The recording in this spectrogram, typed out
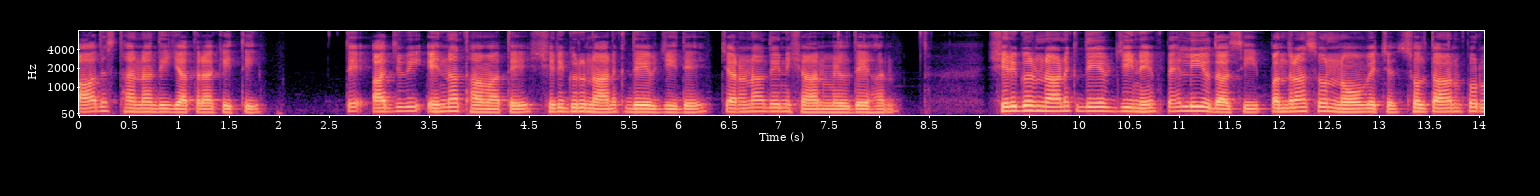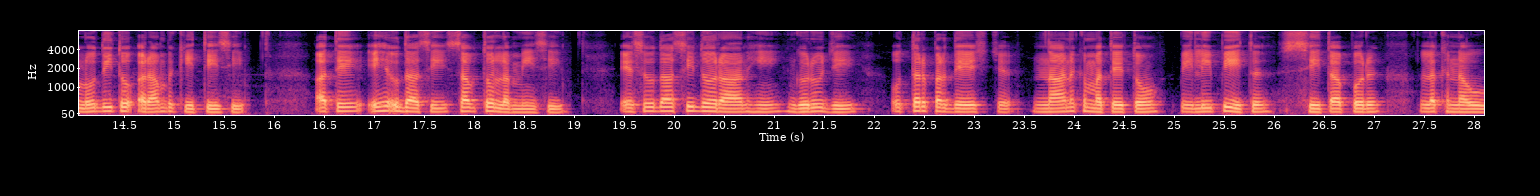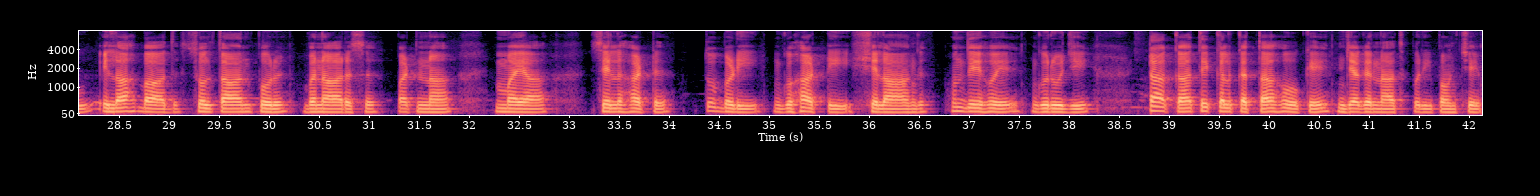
ਆਦਿ ਸਥਾਨਾਂ ਦੀ ਯਾਤਰਾ ਕੀਤੀ ਅਤੇ ਅੱਜ ਵੀ ਇਹਨਾਂ ਥਾਵਾਂ ਤੇ ਸ੍ਰੀ ਗੁਰੂ ਨਾਨਕ ਦੇਵ ਜੀ ਦੇ ਚਰਨਾਂ ਦੇ ਨਿਸ਼ਾਨ ਮਿਲਦੇ ਹਨ। ਸ੍ਰੀ ਗੁਰੂ ਨਾਨਕ ਦੇਵ ਜੀ ਨੇ ਪਹਿਲੀ ਉਦਾਸੀ 1509 ਵਿੱਚ ਸੁਲਤਾਨਪੁਰ ਲੋਧੀ ਤੋਂ ਆਰੰਭ ਕੀਤੀ ਸੀ। ਅਤੇ ਇਹ ਉਦਾਸੀ ਸਭ ਤੋਂ ਲੰਮੀ ਸੀ। ਇਸ ਉਦਾਸੀ ਦੌਰਾਨ ਹੀ ਗੁਰੂ ਜੀ ਉੱਤਰ ਪ੍ਰਦੇਸ਼ 'ਚ ਨਾਨਕ ਮਤੇ ਤੋਂ ਪੀਲੀਭੀਤ, ਸੀਤਾਪੁਰ, ਲਖਨਊ, ਇਲਾਹਾਬਾਦ, ਸੁਲਤਾਨਪੁਰ, ਬਨਾਰਸ, ਪਟਨਾ, ਮਇਆ, ਸਿਲਹਟ, ਧੁਬੜੀ, ਗੁਹਾਟੀ, ਸ਼ਿਲਾਂਗ ਹੁੰਦੇ ਹੋਏ ਗੁਰੂ ਜੀ ਢਾਕਾ ਤੇ ਕਲਕੱਤਾ ਹੋ ਕੇ ਜਗਨਨਾਥਪੁਰੀ ਪਹੁੰਚੇ।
